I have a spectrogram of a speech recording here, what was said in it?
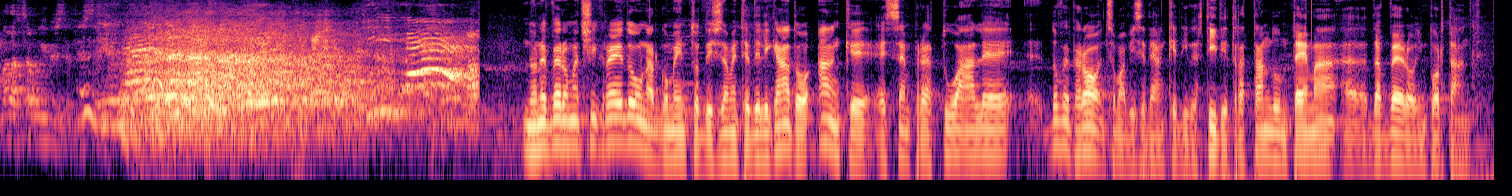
Ma lasciamo di queste feste. Non è vero ma ci credo, un argomento decisamente delicato, anche e sempre attuale, eh, dove però insomma, vi siete anche divertiti trattando un tema eh, davvero importante.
